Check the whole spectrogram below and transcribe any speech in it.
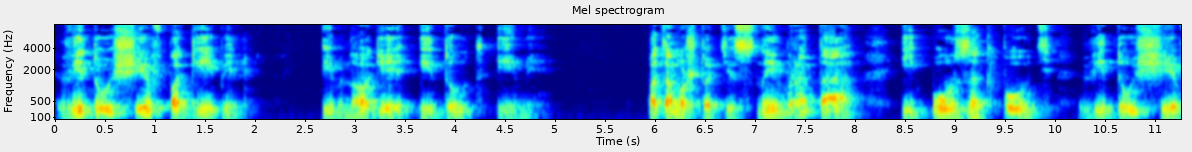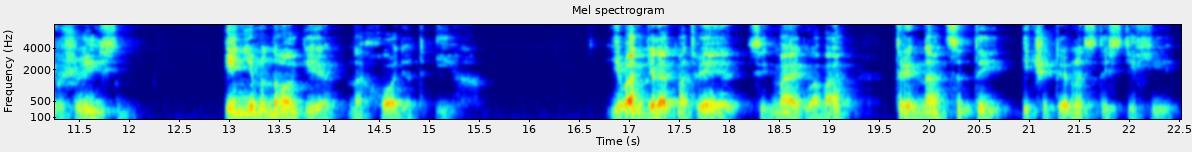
ведущий в погибель, и многие идут ими. Потому что тесны врата и узок путь, ведущий в жизнь, и немногие находят их. Евангелие от Матвея, 7 глава, 13 и 14 стихи.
